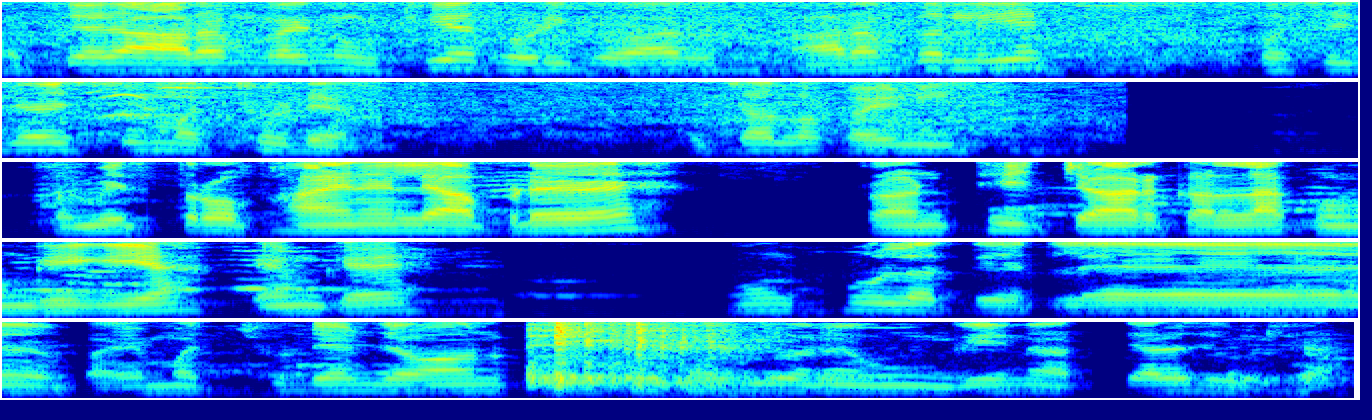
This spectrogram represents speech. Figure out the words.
અત્યારે આરામ કરીને ઉઠીએ થોડીક વાર. આરામ કરી લઈએ, પછી જઈશું મચ્છુ ડેમ. તો ચલો કંઈ નહીં. તો મિત્રો ફાઇનલી આપણે ત્રણથી ચાર કલાક ઊંઘી ગયા. કેમ કે ઊંઘ ફૂલ હતી એટલે ભાઈ મચ્છુ ડેમ જવાનું કેન્સલ થઈ ગયું અને ઊંઘીને અત્યારે જ ઉઠ્યા.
